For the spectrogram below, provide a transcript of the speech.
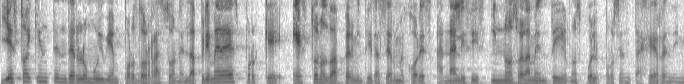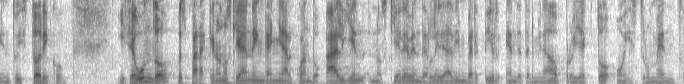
Y esto hay que entenderlo muy bien por dos razones. La primera es porque esto nos va a permitir hacer mejores análisis y no solamente irnos por el porcentaje de rendimiento histórico, y segundo, pues para que no nos quieran engañar cuando alguien nos quiere vender la idea de invertir en determinado proyecto o instrumento.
